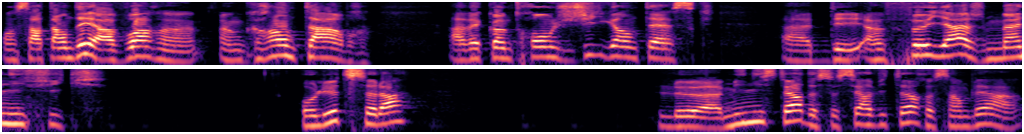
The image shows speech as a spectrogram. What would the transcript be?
On s'attendait à avoir un, grand arbre avec un tronc gigantesque, euh, un feuillage magnifique. Au lieu de cela, le euh, ministère de ce serviteur ressemblait à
